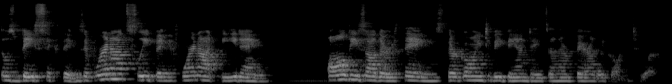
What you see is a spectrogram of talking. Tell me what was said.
those basic things, if we're not sleeping, if we're not eating, all these other things, they're going to be band aids and they're barely going to work.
